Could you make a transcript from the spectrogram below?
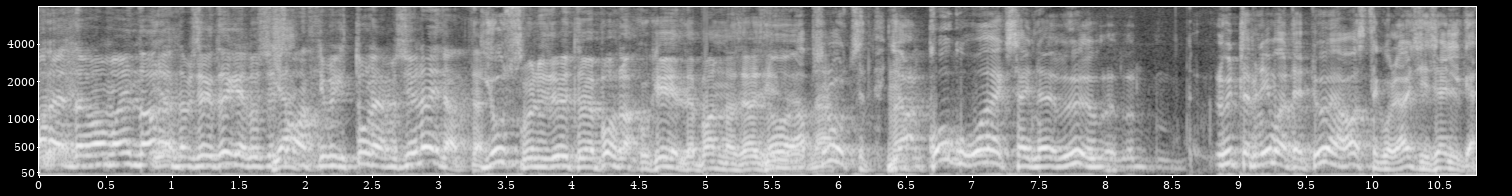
arendaja, omaenda arendamisega tegeluses ei saanudki mingeid tulemusi näidata. kui nüüd ütleme pohlaku keelde panna see asi. no absoluutselt no. ja kogu aeg sain ütleme niimoodi, et ühe aastaga oli asi selge,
